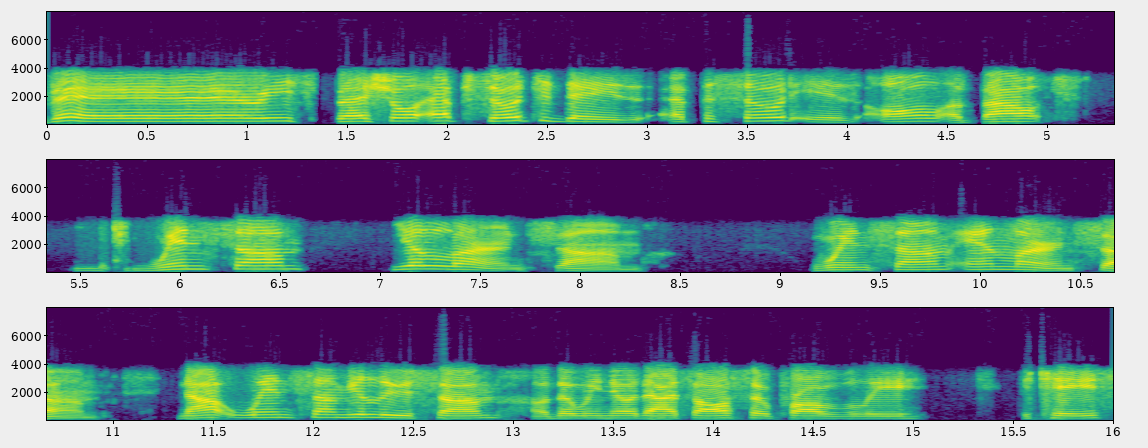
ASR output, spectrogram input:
very special episode. Today's episode is all about win some, you learn some. Win some and learn some. Not win some, you lose some, although we know that's also probably the case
